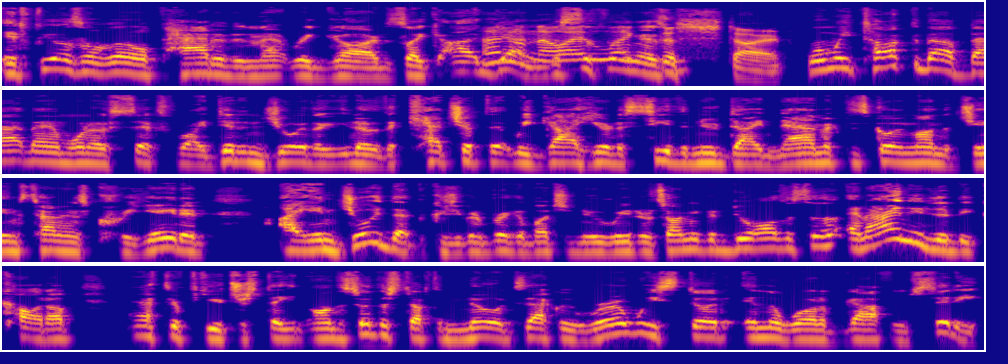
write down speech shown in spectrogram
it feels a little padded in that regard. It's like, again, I don't know. I like is, the start. when we talked about Batman 106, where I did enjoy the, you know, the catch up that we got here to see the new dynamic that's going on that James Tynion has created, I enjoyed that because you're going to bring a bunch of new readers on, you're going to do all this, and I needed to be caught up after Future State and all this other stuff to know exactly where we stood in the world of Gotham City.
